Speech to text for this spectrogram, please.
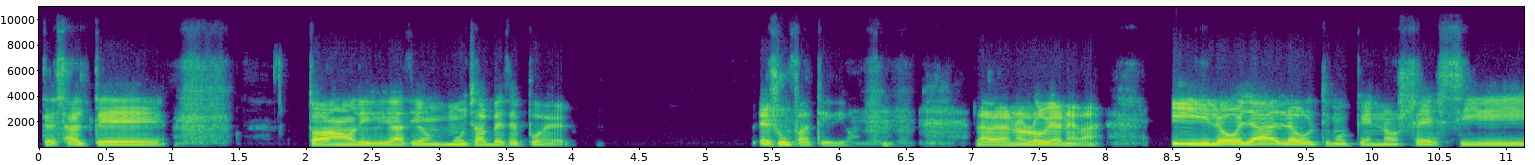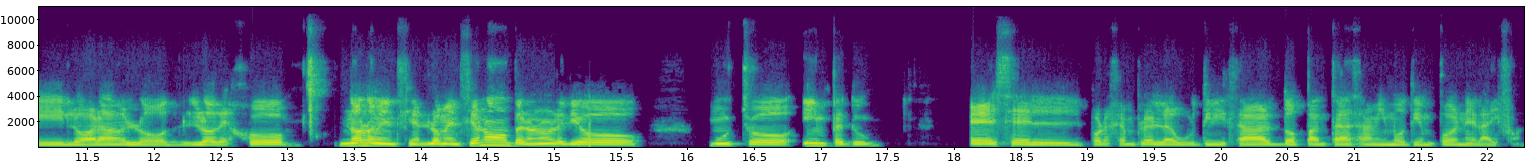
te salte toda la notificación, muchas veces pues es un fastidio. la verdad, no lo voy a negar. Y luego ya lo último, que no sé si lo hará, lo, dejó, no lo mencionó, lo mencionó, pero no le dio mucho ímpetu, es el, por ejemplo, el utilizar dos pantallas al mismo tiempo en el iPhone.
